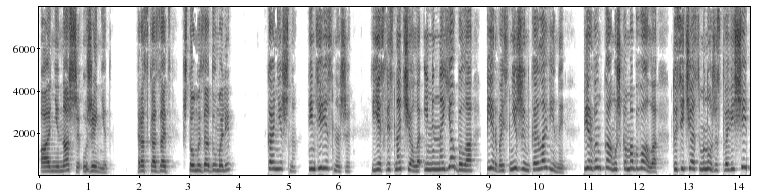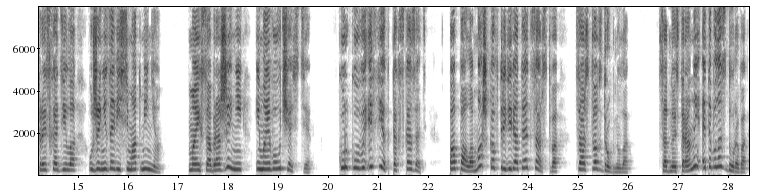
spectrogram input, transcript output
а они наши уже нет. Рассказать, что мы задумали?» «Конечно, интересно же». Если сначала именно я была первой снежинкой лавины, первым камушком обвала, то сейчас множество вещей происходило уже независимо от меня, моих соображений и моего участия. Курковый эффект, так сказать. Попала Машка в тридевятое царство, царство вздрогнуло. С одной стороны, это было здорово,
